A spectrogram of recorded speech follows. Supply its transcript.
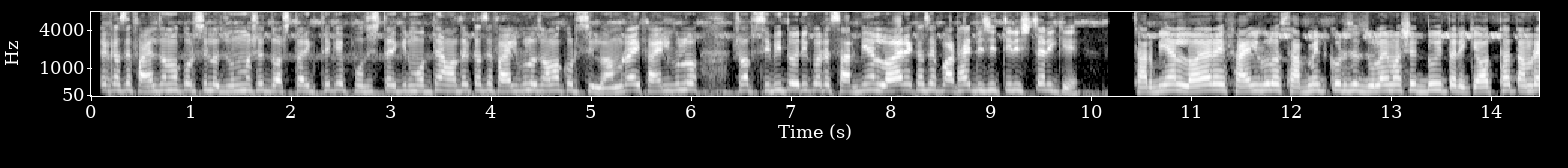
আমাদের কাছে ফাইল জমা করছিল জুন মাসের দশ তারিখ থেকে পঁচিশ তারিখের মধ্যে আমাদের কাছে ফাইলগুলো জমা করছিল। আমরা এই ফাইলগুলো সব সিবি তৈরি করে সার্বিয়ান লয়ারের কাছে পাঠাই দিয়েছি তিরিশ তারিখে। সার্বিয়ান লয়ার এই ফাইলগুলো সাবমিট করেছে জুলাই মাসের দুই তারিখে, অর্থাৎ আমরা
